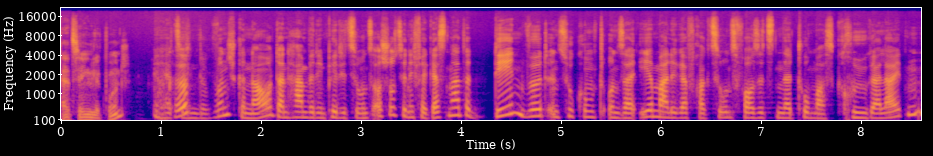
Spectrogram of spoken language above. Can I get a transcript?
Herzlichen Glückwunsch. Danke. Herzlichen Glückwunsch, genau. Dann haben wir den Petitionsausschuss, den ich vergessen hatte. Den wird in Zukunft unser ehemaliger Fraktionsvorsitzender Thomas Krüger leiten.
